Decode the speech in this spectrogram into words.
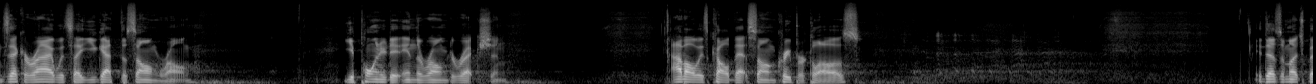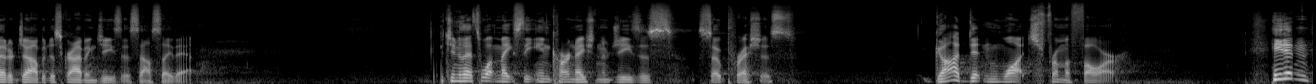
Zechariah would say, You got the song wrong. You pointed it in the wrong direction. I've always called that song Creeper Claus. It does a much better job of describing Jesus, I'll say that. But you know, that's what makes the incarnation of Jesus so precious. God didn't watch from afar. He didn't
